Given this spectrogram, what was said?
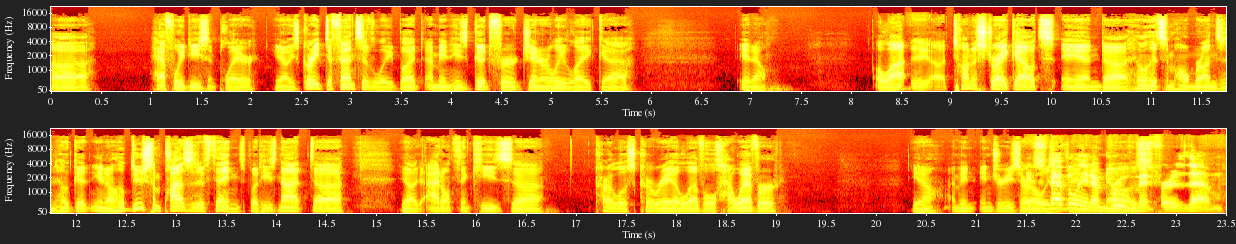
uh, halfway decent player. You know, he's great defensively, but I mean, he's good for generally like, uh, you know, a lot, a ton of strikeouts, and uh, he'll hit some home runs, and he'll get, you know, he'll do some positive things, but he's not, uh, you know, I don't think he's uh, Carlos Correa level. However, you know, I mean, injuries are It's always definitely an knows? improvement for them.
